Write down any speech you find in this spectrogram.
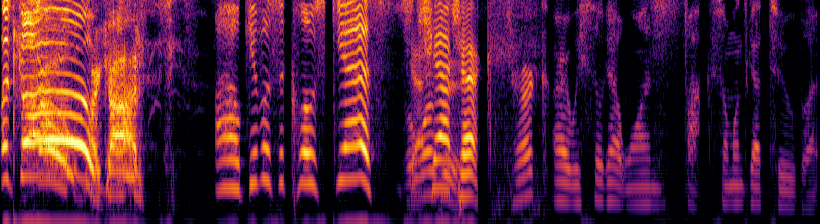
Let's go! Oh my God. Jesus. Oh, give us a close guess. What was Check. it? Check. Check. All right, we still got one. Fuck, someone's got two, but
